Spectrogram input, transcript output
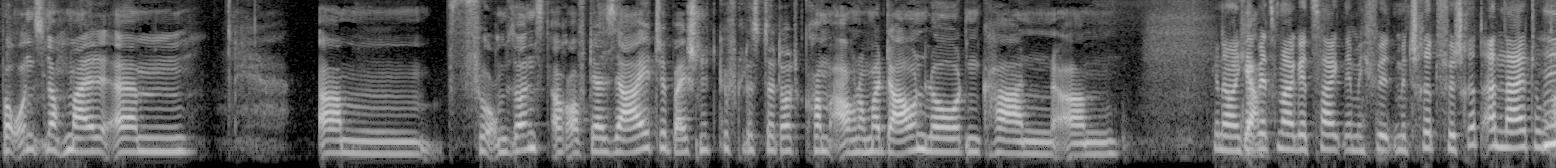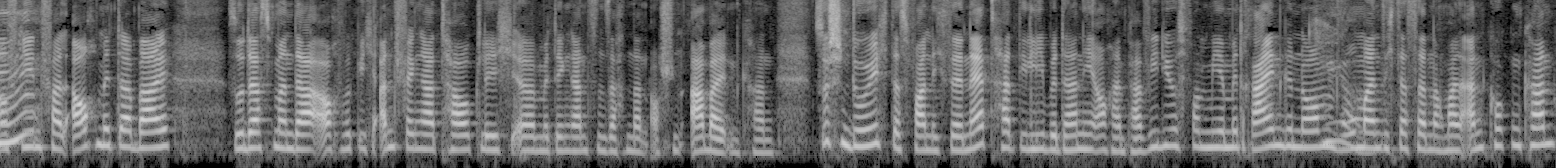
bei uns nochmal... Ähm, ähm, für umsonst auch auf der Seite bei schnittgeflüster.com auch nochmal downloaden kann. Ähm, Genau, ich Ja. habe jetzt mal gezeigt, nämlich mit Schritt-für-Schritt-Anleitung auf jeden Fall auch mit dabei, sodass man da auch wirklich anfängertauglich äh, mit den ganzen Sachen dann auch schon arbeiten kann. Zwischendurch, das fand ich sehr nett, hat die liebe Dani auch ein paar Videos von mir mit reingenommen, Ja. wo man sich das dann nochmal angucken kann,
